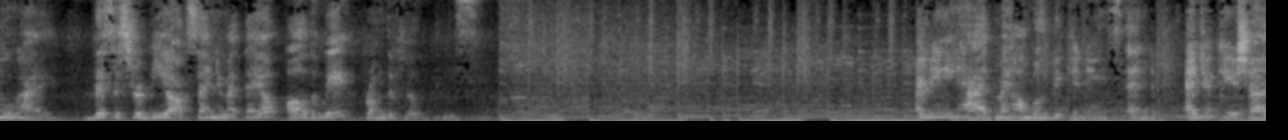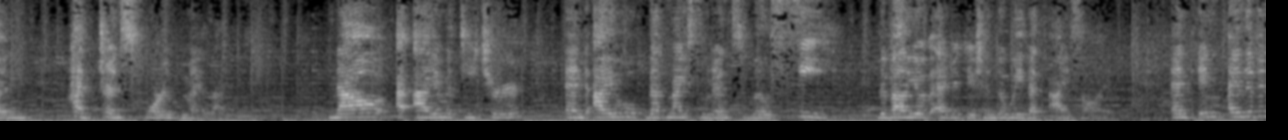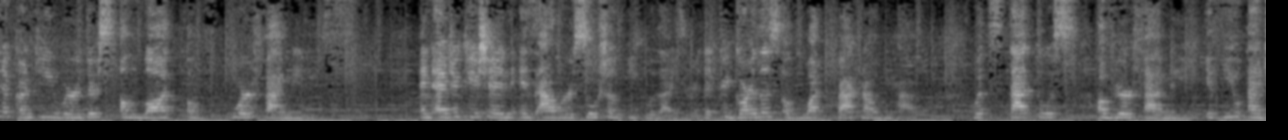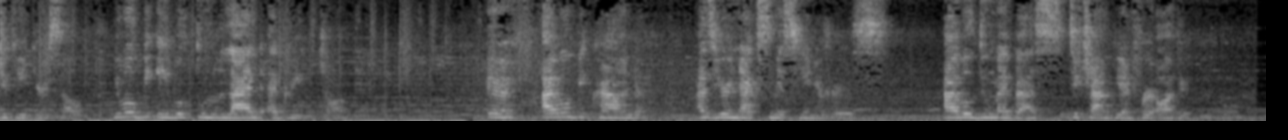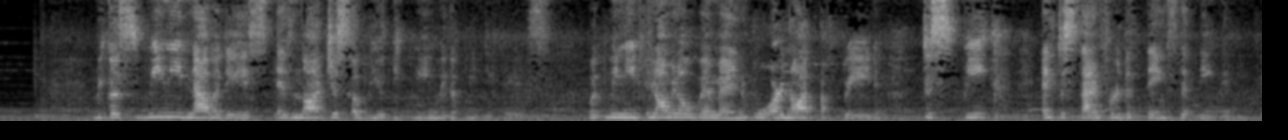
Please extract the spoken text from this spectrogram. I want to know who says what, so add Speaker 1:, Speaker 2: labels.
Speaker 1: Mabuhay! This is Rabiya Occeño Mateo, all the way from the Philippines. I really had my humble beginnings and education had transformed my life. Now I, am a teacher and I hope that my students will see the value of education the way that I saw it. And in I live in a country where there's a lot of poor families. And education is our social equalizer that regardless of what background you have, what status of your family, if you educate yourself, you will be able to land a great job. If I will be crowned as your next Miss Universe, I will do my best to champion for other people because we need nowadays is not just a beauty queen with a pretty face, but we need phenomenal women who are not afraid to speak and to stand for the things that they believe.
